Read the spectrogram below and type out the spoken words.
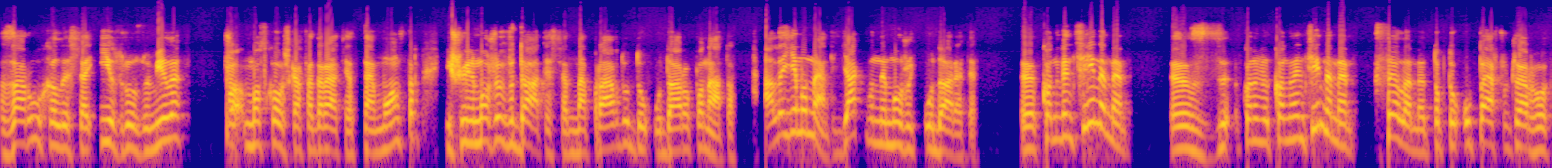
зарухалися і зрозуміли. Що Московська Федерація це монстр, і що він може вдатися направду до удару по НАТО. Але є момент, як вони можуть ударити конвенційними е, з кон- конвенційними силами, тобто у першу чергу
